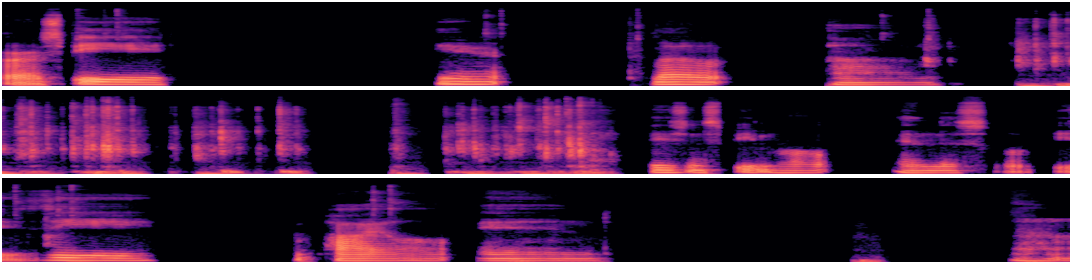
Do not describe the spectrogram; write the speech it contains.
for our speed. Here, promote, um, Asian speed mult, and this will be Z, compile, and uh,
